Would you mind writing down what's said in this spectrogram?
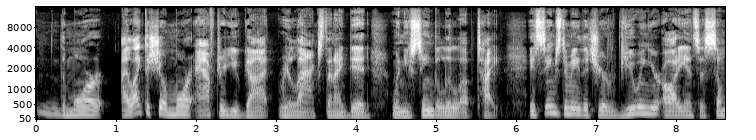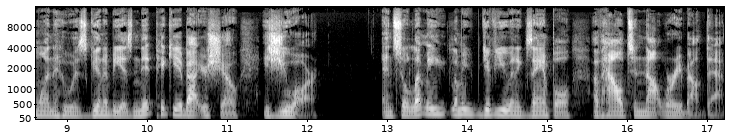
the more I like the show more after you got relaxed than I did when you seemed a little uptight. It seems to me that you're viewing your audience as someone who is going to be as nitpicky about your show as you are. And so let me let me give you an example of how to not worry about that.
